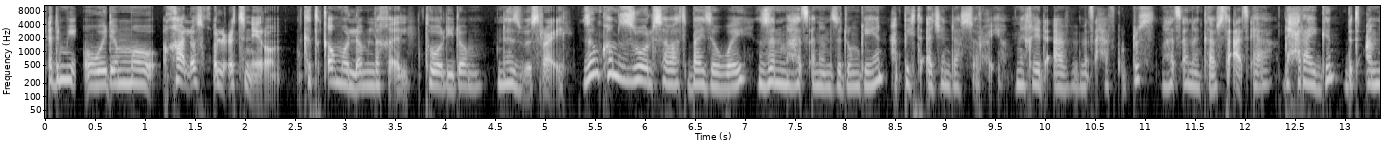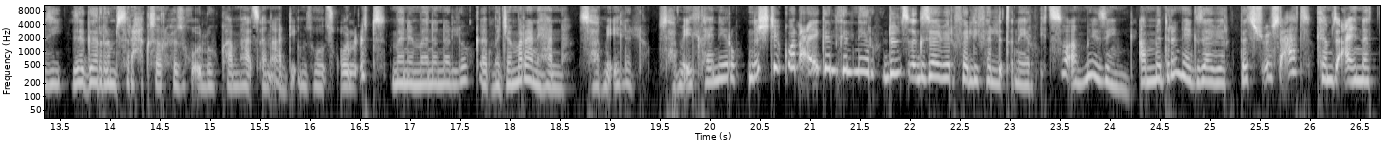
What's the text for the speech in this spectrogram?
ቅድሚኡ ወይ ደሞ ካልኦት ቆልዑት ነይሮም ክጥቀመሎም ልኽእል ተወሊዶም ንህዝቢ እስራኤል እዞም ከምዚ ዝበሉ ሰባት ባይዘወይ እዘን ማህፀነን ዝድንጉየን ዓበይቲ ኣጀንዳ ዝሰርሑ እዮም ንኺድ ኣብ መፅሓፍ ቅዱስ ማህፀነን ካብ ዝተዓፀያ ዳሕራይ ግን ብጣዕሚ ዘገርም ስራሕ ክሰርሑ ዝኽእሉ ካብ ማህፀን ኣዲኦም ዝወፁ ቆልዑት መንን መንን ኣለዉ ቀብ መጀመርያ ናይ ሃና ሳሚኤል ኣሎ ሳሙኤል እንታይ ነይሩ? ንእሽተይ ቆልዓ የገልግል ነይሩ። ድምፂ እግዚኣብሔር ፈል ይፈልጥ ነይሩ። ኢትስ ኣሜዚንግ ኣብ ምድሪ ናይ እግዚኣብሔር በትሽዑ ሰዓት ከምዚ ዓይነት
